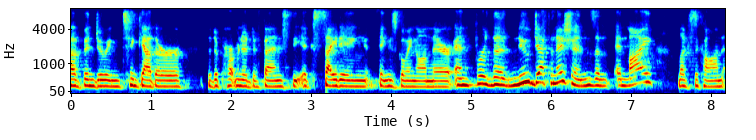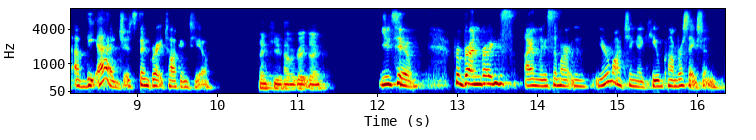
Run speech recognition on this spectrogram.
have been doing together the Department of Defense, the exciting things going on there, and for the new definitions and, and my lexicon of the edge. It's been great talking to you. Thank you. Have a great day. You too. For Bren Briggs, I'm Lisa Martin. You're watching a CUBE Conversation.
